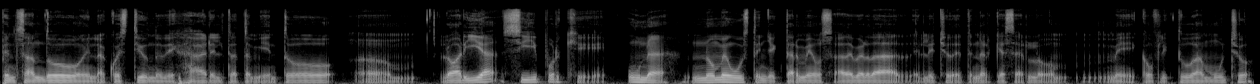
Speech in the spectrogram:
pensando en la cuestión de dejar el tratamiento, lo haría, sí, porque una, no me gusta inyectarme, o sea, de verdad el hecho de tener que hacerlo me conflictúa mucho.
